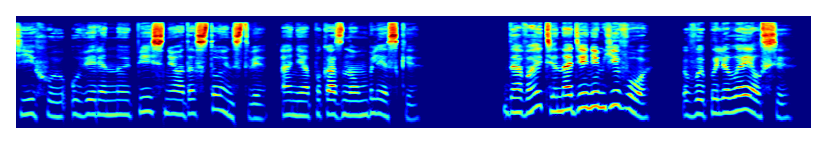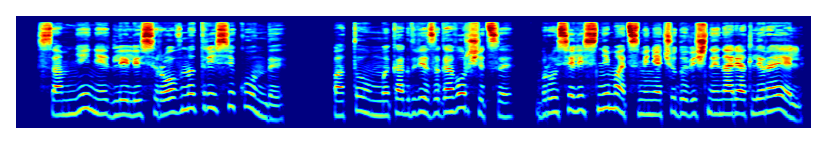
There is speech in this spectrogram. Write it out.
Тихую, уверенную песню о достоинстве, а не о показном блеске. «Давайте наденем его», — выпалила Элси. Сомнения длились ровно три секунды. Потом мы, как две заговорщицы, бросились снимать с меня чудовищный наряд Лираэль.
